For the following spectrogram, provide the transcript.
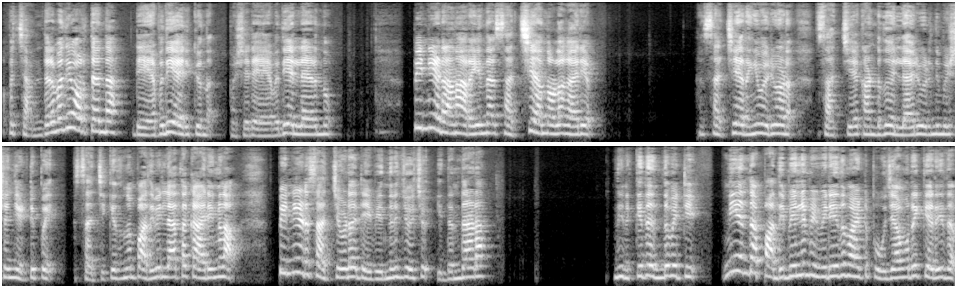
അപ്പൊ ചന്ദ്രമതി ഓർത്ത എന്താ? രേവതി ആയിരിക്കുന്നു പക്ഷെ രേവതി അല്ലായിരുന്നു. പിന്നീടാണ് അറിയുന്നത് സച്ചിയാന്നുള്ള കാര്യം. സച്ചി ഇറങ്ങി വരുവാണ്. സച്ചിയെ കണ്ടതും എല്ലാവരും ഒരു നിമിഷം ഞെട്ടിപ്പോയി. സച്ചിക്ക് ഇതൊന്നും പതിവില്ലാത്ത കാര്യങ്ങളാ. പിന്നീട് സച്ചിയോട് രവീന്ദ്രൻ ചോദിച്ചു ഇതെന്താടാ? നിനക്കിത് എന്ത് പറ്റി? നീ എന്താ പതിവിലും വിപരീതമായിട്ട് പൂജാമുറി കയറിയത്?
